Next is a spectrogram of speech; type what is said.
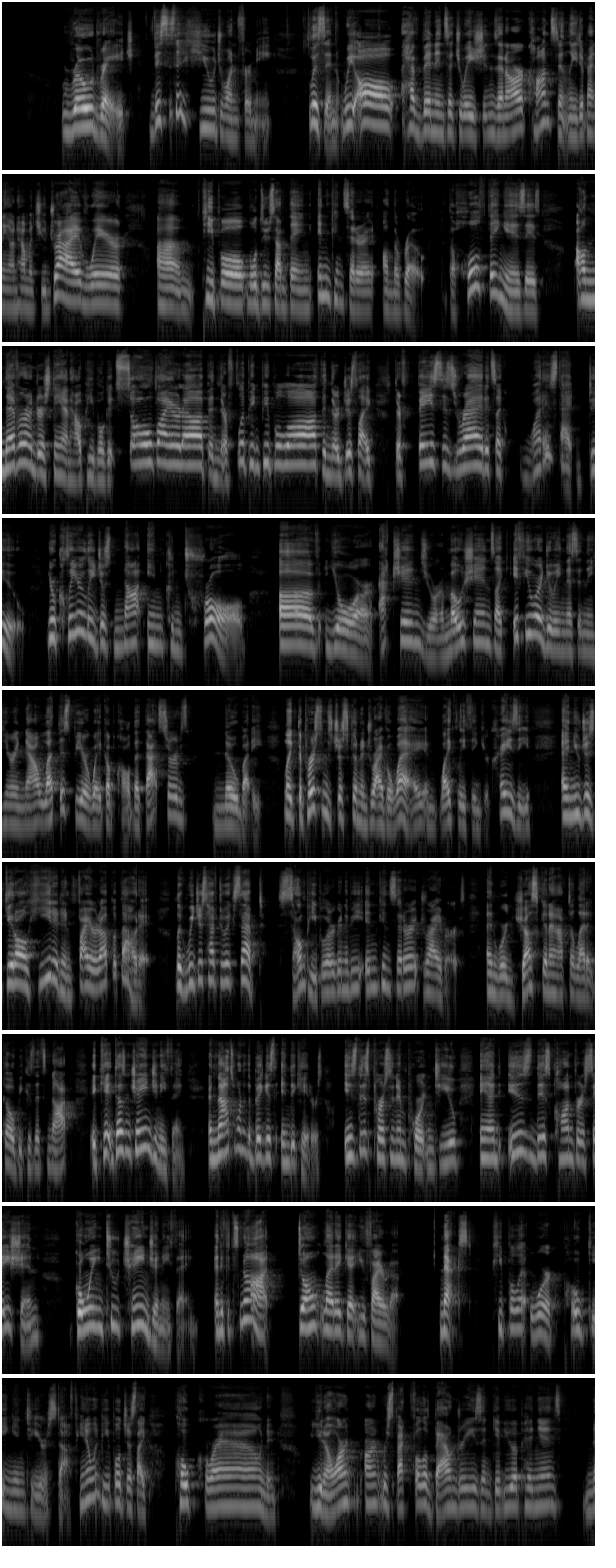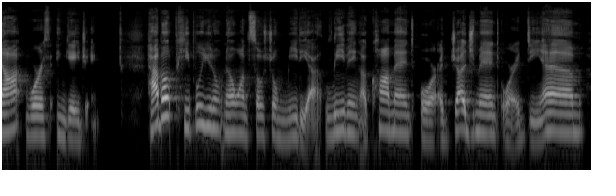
Road rage. This is a huge one for me. Listen, we all have been in situations and are constantly, depending on how much you drive, where um, people will do something inconsiderate on the road. But the whole thing is, is I'll never understand how people get so fired up and they're flipping people off and they're just like, their face is red. It's like, what does that do? You're clearly just not in control of your actions, your emotions. Like, if you are doing this in the here and now, let this be your wake up call that that serves nobody. Like, the person's just going to drive away and likely think you're crazy. And you just get all heated and fired up about it. Like, we just have to accept some people are going to be inconsiderate drivers and we're just going to have to let it go because it's not it, it doesn't change anything. And that's one of the biggest indicators. Is this person important to you? And is this conversation going to change anything? And if it's not don't let it get you fired up. Next people at work poking into your stuff. You know when people just like poke around and you know aren't aren't respectful of boundaries and give you opinions? Not worth engaging how about people you don't know on social media leaving a comment or a judgment or a DM?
